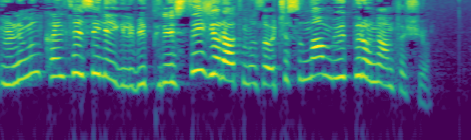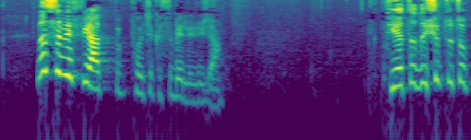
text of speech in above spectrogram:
ürünümün kalitesiyle ilgili bir prestij yaratması açısından büyük bir önem taşıyor. Nasıl bir fiyat politikası belirleyeceğim? Fiyatı düşük tutup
